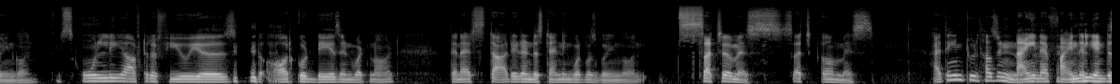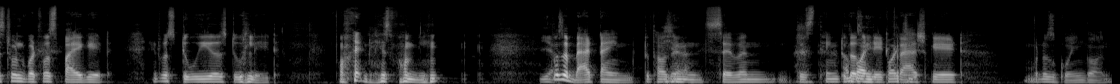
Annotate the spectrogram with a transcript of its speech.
going on. It's only after a few years the orkut days and whatnot then I started understanding what was going on. Such a mess, such a mess. I think in 2009 I finally understood what was Spygate. It was two years too late, for at least for me. Yeah. It was a bad time. 2007, this thing, 2008 by two- Crashgate. What was going on?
